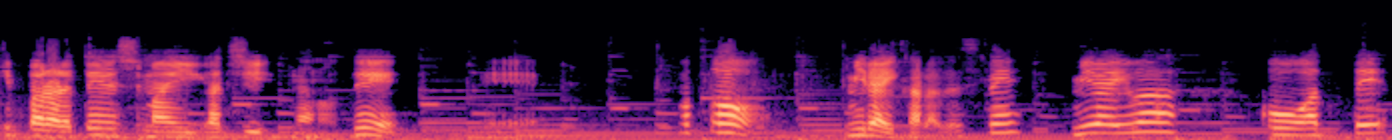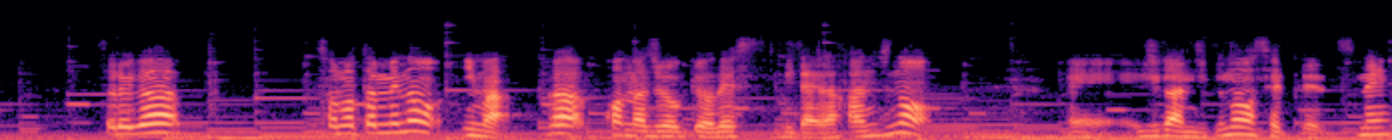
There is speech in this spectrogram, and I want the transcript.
引っ張られてしまいがちなので、えー、もっと未来からですね、未来はこうあって、それがそのための今がこんな状況ですみたいな感じの、えー、時間軸の設定ですね。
